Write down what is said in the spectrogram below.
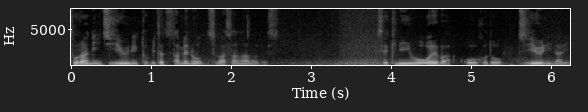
空に自由に飛び立つための翼なのです。責任を負えば負うほど自由になり、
